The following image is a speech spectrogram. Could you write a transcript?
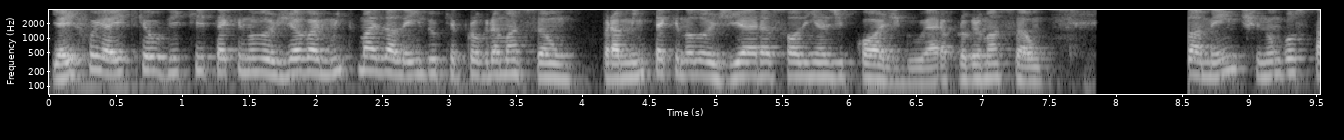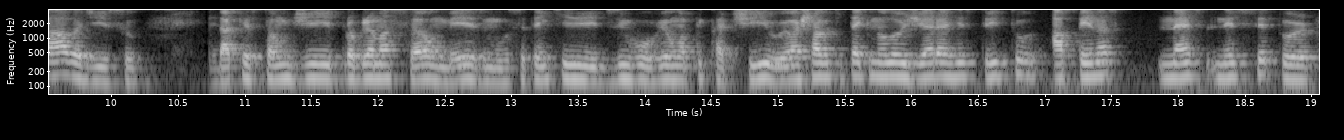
E aí foi aí que eu vi que tecnologia vai muito mais além do que programação. Para mim, tecnologia era só linhas de código, era programação. Eu não gostava disso da questão de programação mesmo, você tem que desenvolver um aplicativo. Eu achava que tecnologia era restrito apenas nesse, nesse setor.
